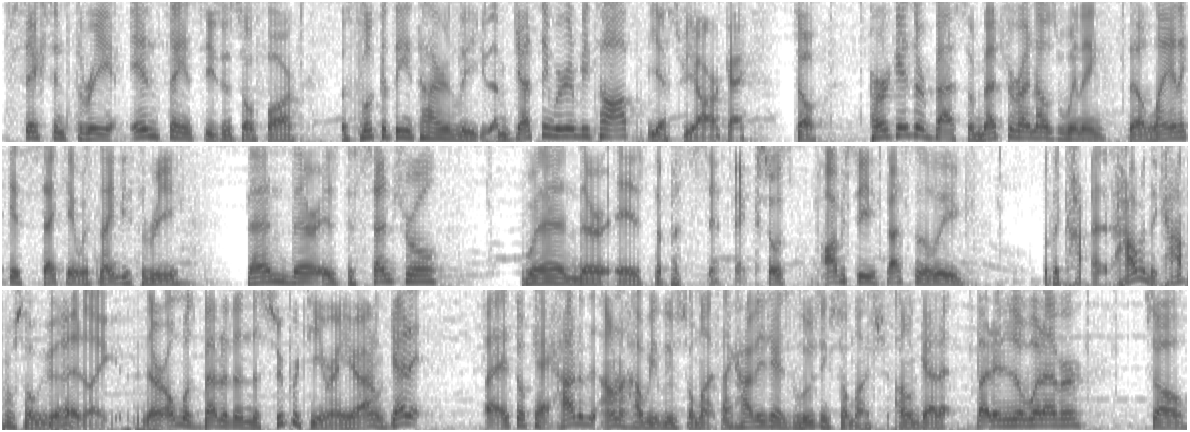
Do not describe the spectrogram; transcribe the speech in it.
6, and 3. Insane season so far. Let's look at the entire league. I'm guessing we're going to be top. Yes, we are. Okay. So Hurricanes are best. So Metro right now is winning. The Atlantic is second with 93. Then there is the Central. When there is the Pacific. So it's obviously best in the league. But the how are the Capitals so good? Like they're almost better than the super team right here. I don't get it. But it's okay. How did I don't know how we lose so much. Like how are these guys losing so much? I don't get it. But it is whatever. So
